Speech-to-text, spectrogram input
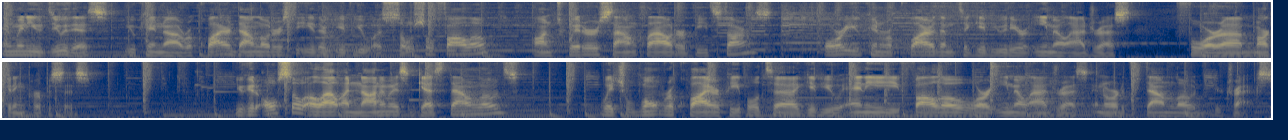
And when you do this, you can uh, require downloaders to either give you a social follow on Twitter, SoundCloud, or BeatStars, or you can require them to give you their email address for uh, marketing purposes. You could also allow anonymous guest downloads, which won't require people to give you any follow or email address in order to download your tracks.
